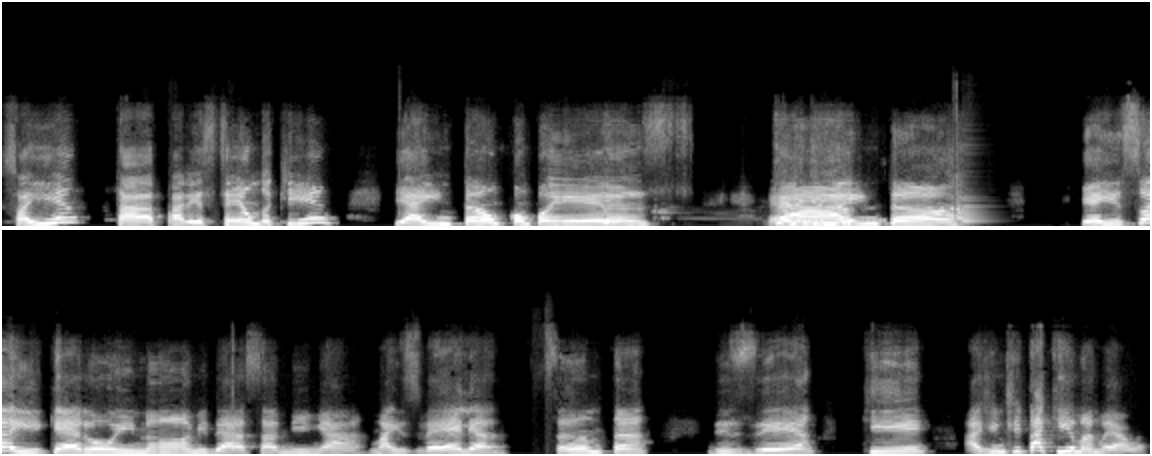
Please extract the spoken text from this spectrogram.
Isso aí, está aparecendo aqui. E aí, então, companheiras ah, então. É isso aí. Quero, em nome dessa minha mais velha, santa, dizer que a gente está aqui, Manuela.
